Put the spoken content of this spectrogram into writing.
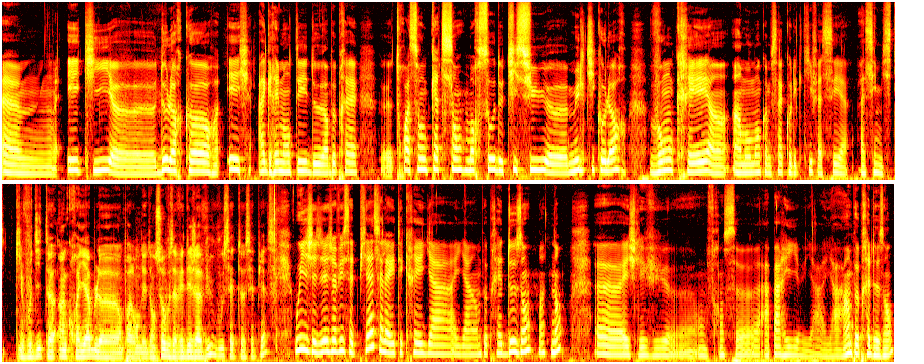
euh, et qui, euh, de leur corps, est agrémenté de à peu près 300-400 morceaux de tissu euh, multicolores, vont créer un, un moment comme ça collectif assez, assez mystique. Vous dites euh, incroyable euh, en parlant des danseurs. Vous avez déjà vu vous cette cette pièce? Oui, j'ai déjà vu cette pièce. Elle a été créée il y a, il y a à peu près deux ans maintenant. Euh, et je l'ai vue euh, en France, euh, à Paris, il y, a, il y a à peu près deux ans.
